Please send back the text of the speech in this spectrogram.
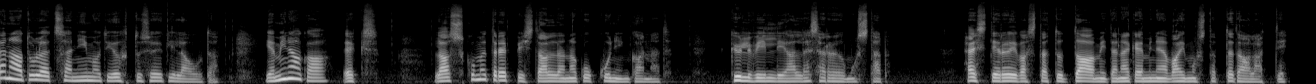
Täna tuled sa niimoodi õhtusöögilauda ja mina ka, eks. laskume trepist alla nagu kuningannad. küll Villi alles rõõmustab hästi rõivastatud daamide nägemine vaimustab teda alati.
